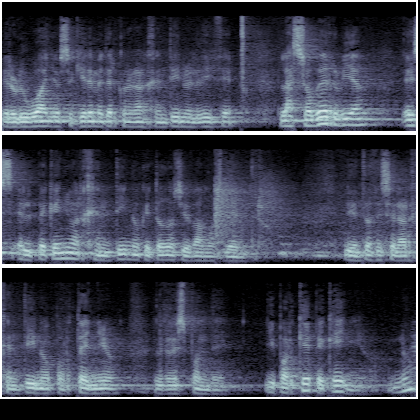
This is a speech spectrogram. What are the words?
el uruguayo se quiere meter con el argentino y le dice, la soberbia es el pequeño argentino que todos llevamos dentro. Y entonces el argentino porteño le responde, ¿y por qué pequeño? ¿No?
